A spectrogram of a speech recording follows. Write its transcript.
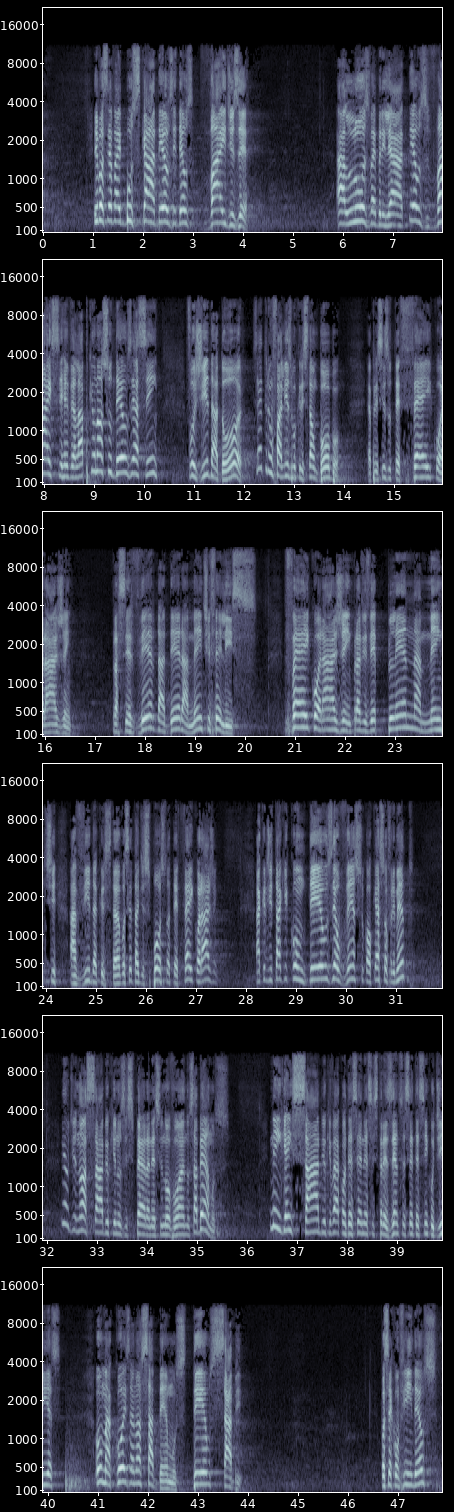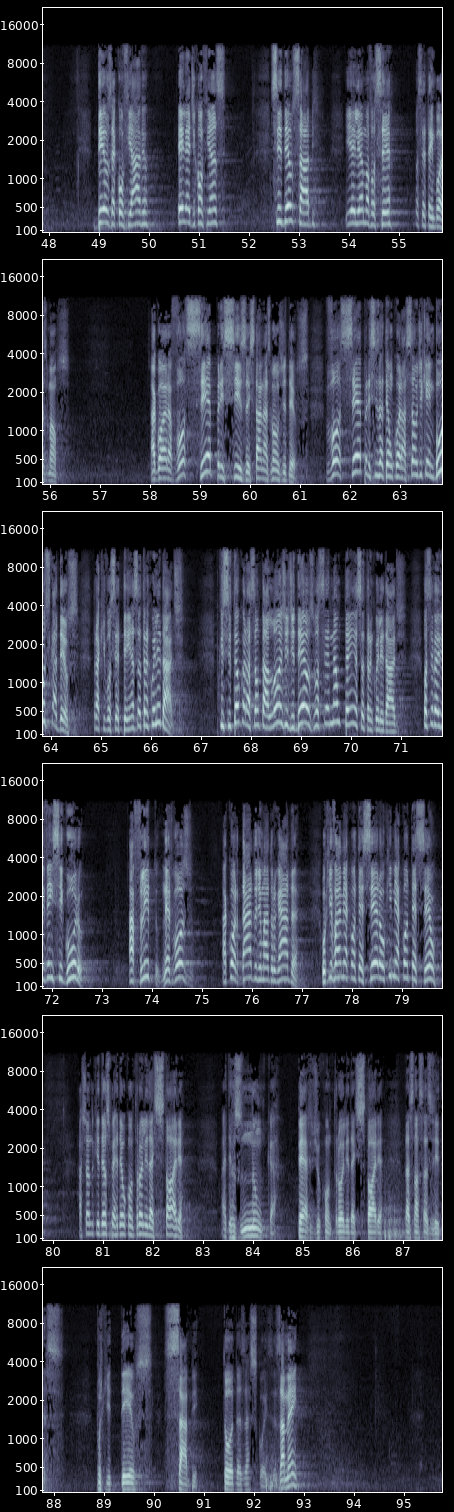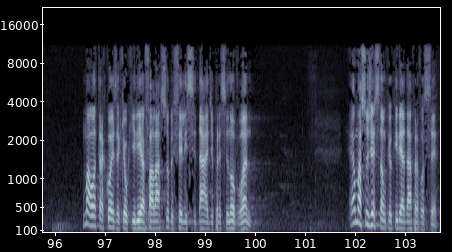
E você vai buscar a Deus e Deus vai dizer. A luz vai brilhar, Deus vai se revelar, porque o nosso Deus é assim. Fugir da dor. Isso é triunfalismo cristão bobo. É preciso ter fé e coragem para ser verdadeiramente feliz. Fé e coragem para viver plenamente a vida cristã. Você está disposto a ter fé e coragem? Acreditar que com Deus eu venço qualquer sofrimento? Nenhum de nós sabe o que nos espera nesse novo ano, sabemos. Ninguém sabe o que vai acontecer nesses 365 dias. Uma coisa nós sabemos: Deus sabe. Você confia em Deus? Deus é confiável? Ele é de confiança? Se Deus sabe e Ele ama você, você tem boas mãos. Agora, você precisa estar nas mãos de Deus. Você precisa ter um coração de quem busca a Deus, para que você tenha essa tranquilidade. Porque se teu coração está longe de Deus, você não tem essa tranquilidade. Você vai viver inseguro, aflito, nervoso, acordado de madrugada. O que vai me acontecer ou o que me aconteceu? Achando que Deus perdeu o controle da história. Mas Deus nunca perde o controle da história das nossas vidas. Porque Deus sabe todas as coisas. Amém? Uma outra coisa que eu queria falar sobre felicidade para esse novo ano é uma sugestão que eu queria dar para você.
